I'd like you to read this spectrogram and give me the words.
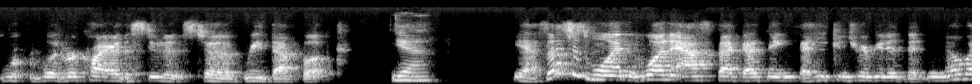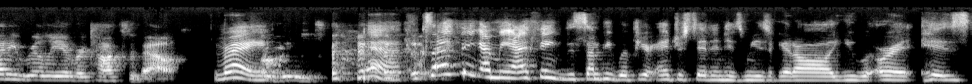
w- would require the students to read that book. Yeah. Yeah. So that's just one one aspect I think that he contributed that nobody really ever talks about. Right. yeah. Because I think, I mean, I think that some people, if you're interested in his music at all, you or his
